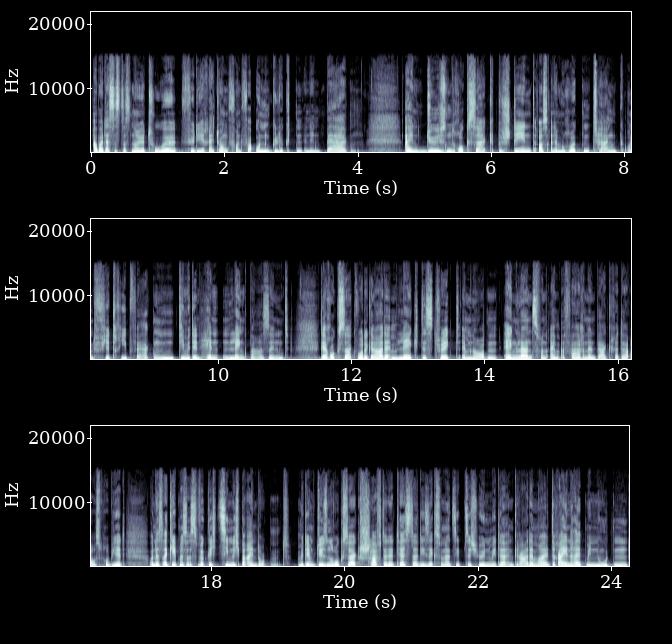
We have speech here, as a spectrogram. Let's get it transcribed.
Aber das ist das neue Tool für die Rettung von Verunglückten in den Bergen. Ein Düsenrucksack bestehend aus einem Rückentank und vier Triebwerken, die mit den Händen lenkbar sind. Der Rucksack wurde gerade im Lake District im Norden Englands von einem erfahrenen Bergretter ausprobiert und das Ergebnis ist wirklich ziemlich beeindruckend. Mit dem Düsenrucksack schaffte der Tester die 670 Höhenmeter in gerade mal dreieinhalb Minuten.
